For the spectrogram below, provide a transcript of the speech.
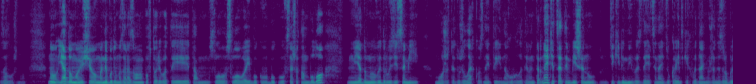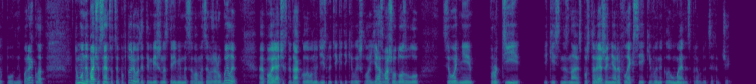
Залужного. Ну, я думаю, що ми не будемо зараз з вами повторювати там слово в слово і букву в букву все, що там було. Я думаю, ви, друзі, самі можете дуже легко знайти і нагуглити в інтернеті. Це тим більше, ну тільки лінивий, здається, навіть з українських видань вже не зробив повний переклад. Тому не бачу сенсу це повторювати, тим більше на стрімі ми з вами це вже робили е, по гарячих слідах, коли воно дійсно тільки-тільки вийшло. Я з вашого дозволу сьогодні про ті якісь, не знаю, спостереження, рефлексії, які виникли у мене з приводу цих речей.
